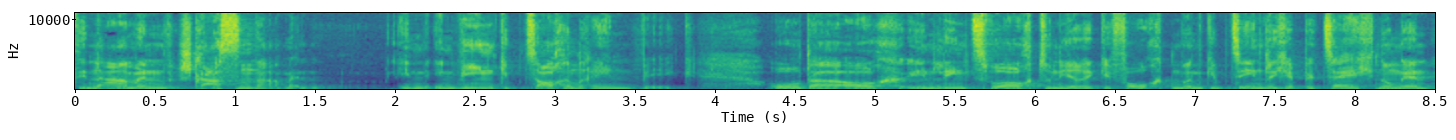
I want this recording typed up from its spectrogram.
die Namen, Straßennamen in, in Wien gibt's auch einen Rennweg. Oder auch in Linz, wo auch Turniere gefochten wurden, gibt's ähnliche Bezeichnungen.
